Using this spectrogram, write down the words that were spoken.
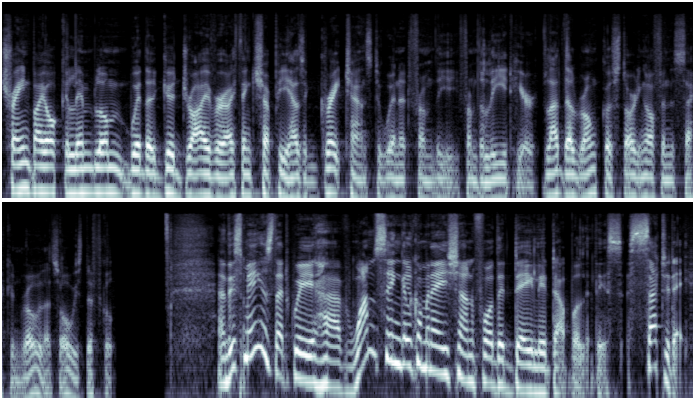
Trained by Lindblom with a good driver, I think Chapuis has a great chance to win it from the from the lead here. Vlad Del Ronco starting off in the second row, that's always difficult. And this means that we have one single combination for the daily double this Saturday.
